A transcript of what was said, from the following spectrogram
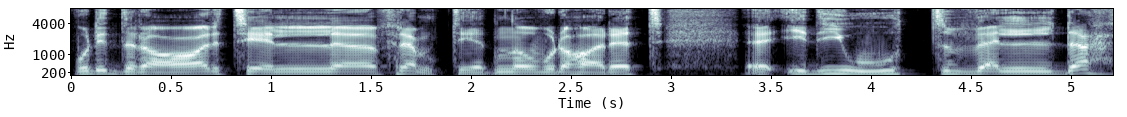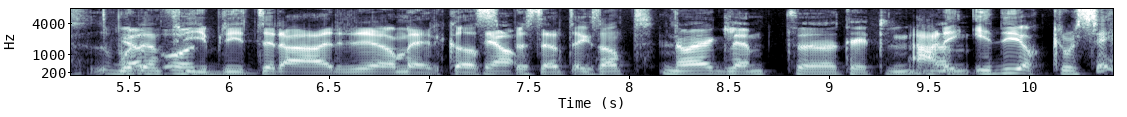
Hvor de drar til uh, fremtiden, og hvor du har et uh, idiotvelde. Hvor ja, og, en fribryter er Amerikas ja. president. ikke sant? Nå har jeg glemt uh, tittelen. Er det. Idiocracy,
